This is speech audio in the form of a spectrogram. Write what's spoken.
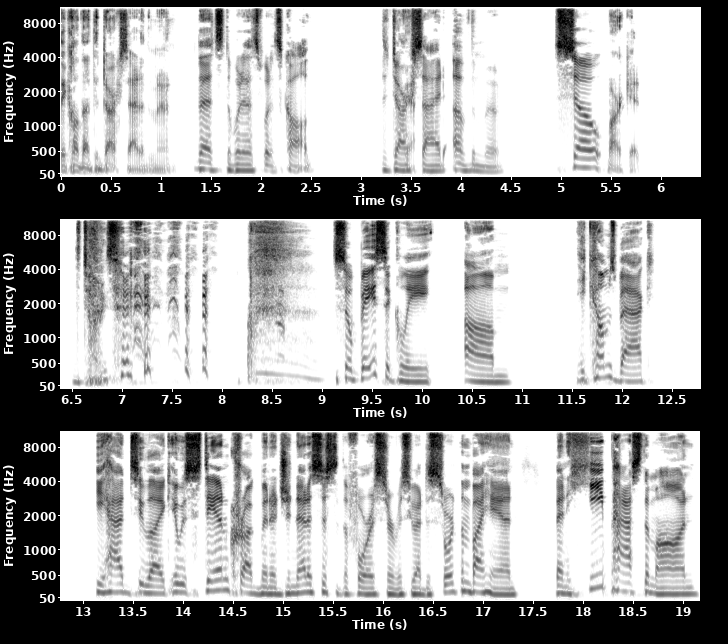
They call that the dark side of the moon. That's the that's what it's called. The dark Yeah. side of the moon. So Market. the dark side. so basically, um, he comes back. He had to like it was Stan Krugman, a geneticist at the Forest Service, who had to sort them by hand. Then he passed them on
